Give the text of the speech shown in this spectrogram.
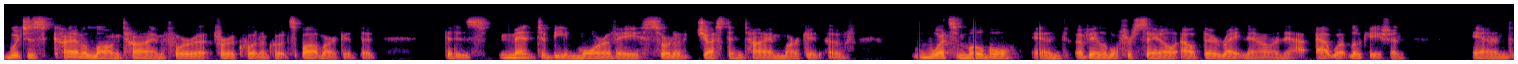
which is kind of a long time for a for a quote unquote spot market that that is meant to be more of a sort of just in time market of what's mobile and available for sale out there right now and at, at what location and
